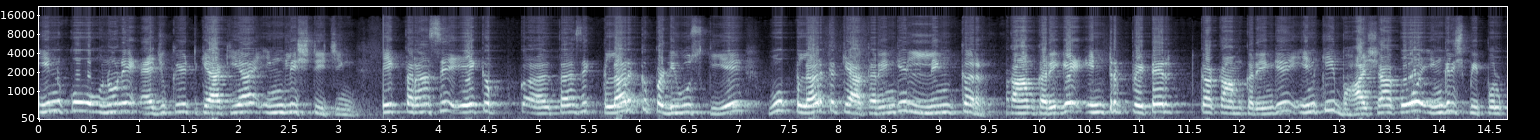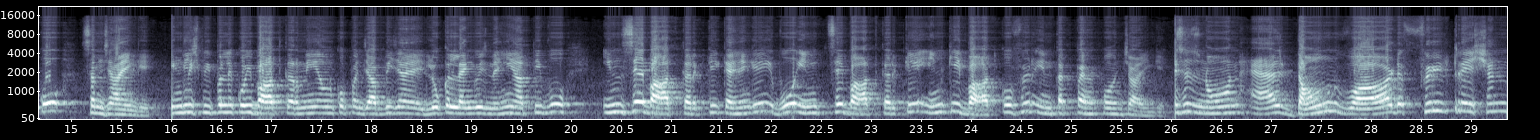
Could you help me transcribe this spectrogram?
इनको उन्होंने एजुकेट क्या किया? इंग्लिश टीचिंग एक तरह से एक तरह से क्लर्क प्रोड्यूस किए, वो क्लर्क क्या करेंगे? लिंकर काम करेंगे इंटरप्रेटर का काम करेंगे, इनकी भाषा को इंग्लिश पीपल को समझाएँगे। इंग्लिश पीपल ने कोई बात करनी है, उनको पंजाबी जाए लोकल लैंग्वेज नहीं आती, वो इनसे बात करके कहेंगे, वो इनसे बात करके इनकी बात को फिर इन तक पहुंचाएँगे। This is known as downward filtration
